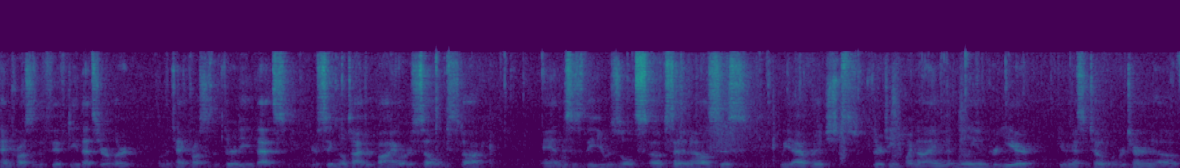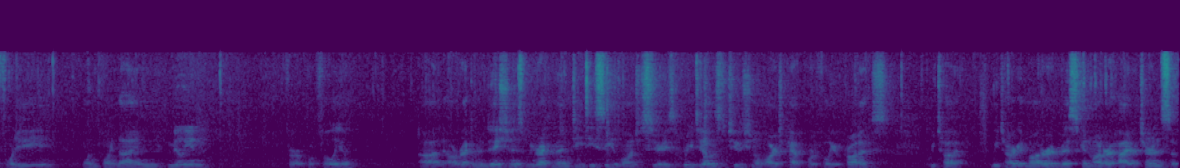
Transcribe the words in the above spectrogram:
ten crosses the fifty, that's your alert. When the ten crosses the thirty, that's your signal to either buy or sell the stock. And this is the results of said analysis. We averaged thirteen point nine million per year, giving us a total return of forty-one point nine million for our portfolio. Uh, our recommendation is we recommend DTC launch a series of retail, institutional, large cap portfolio products. We we target moderate risk and moderate high returns of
